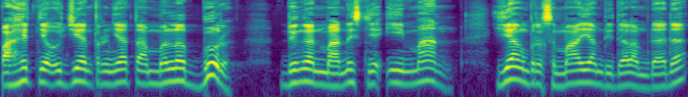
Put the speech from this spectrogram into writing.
pahitnya ujian ternyata melebur dengan manisnya iman yang bersemayam di dalam dada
